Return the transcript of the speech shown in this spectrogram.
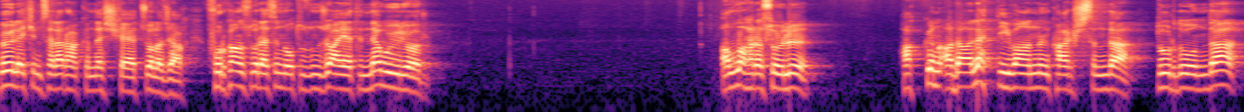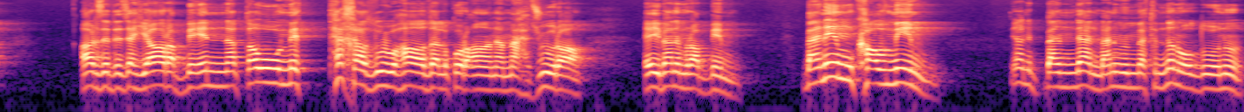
böyle kimseler hakkında şikayetçi olacak. Furkan suresinin 30. ayetinde buyuruyor. Allah Resulü Hakkın adalet divanının karşısında durduğunda arz edecek Ya Rabbi inne kavmi ittehazu hadal Kur'ane mehcura Ey benim Rabbim benim kavmim yani benden benim ümmetimden olduğunu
